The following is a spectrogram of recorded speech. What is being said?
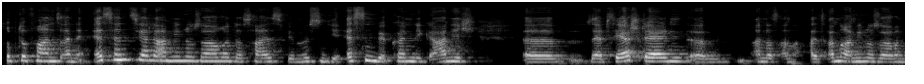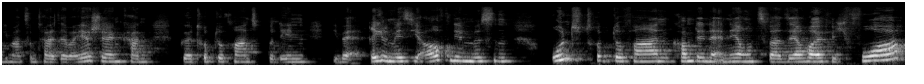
Tryptophan ist eine essentielle Aminosäure, das heißt, wir müssen die essen, wir können die gar nicht äh, selbst herstellen. Ähm, anders an, als andere Aminosäuren, die man zum Teil selber herstellen kann, gehört Tryptophan zu denen, die wir regelmäßig aufnehmen müssen. Und Tryptophan kommt in der Ernährung zwar sehr häufig vor,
